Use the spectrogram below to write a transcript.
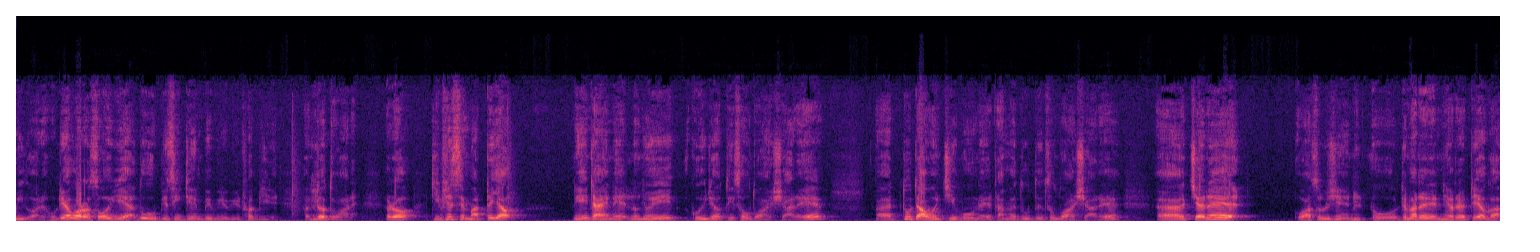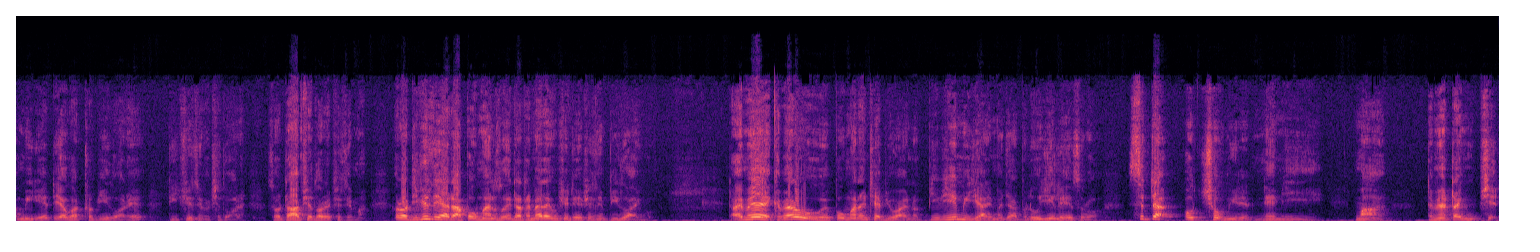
မိသွားတယ်ဟိုတယောက်ကတော့စိုးကြီးကသူ့ကိုပစ္စည်းတင်ပေးပြီးထွက်ပြေးတယ်လွတ်သွားတယ်အဲ့တော့ဒီဖြစ်စဉ်မှာတယောက်နေထိုင်တဲ့လုံခြုံရေးကိုကြီးတယောက်တည်ဆုံးသွားရှာတယ်အဲသူ့တာဝန်ကြည်ပွန်းတယ်ဒါပေမဲ့ तू တည်ဆုံးသွားရှာတယ်အဲကျန်တဲ့ ဟိုဆိုလို့ရှိရင်ဟိုဓမ္မတဲ့နှစ်ယောက်တယောက်ကမိတယ်တယောက်ကထွက်ပြေးသွားတယ်ဒီဖြစ်စဉ်မှာဖြစ်သွားတယ်ဆိုတော့ဒါဖြစ်သွားတဲ့ဖြစ်စဉ်မှာအဲ့တော့ဒီဖြစ်စဉ်ကဒါပုံမှန်ဆိုရင်ဒါဓမ္မတဲ့ဖြစ်တဲ့ဖြစ်စဉ်ပြီးသွားပြီပေါ့ဒါပေမဲ့ခင်ဗျားတို့ပုံမှန်တိုင်းထည့်ပြောရရင်တော့ပြည်ပြင်းမီဒီယာတွေမှာじゃဘယ်လိုရေးလဲဆိုတော့စစ်တပ်အုပ်ချုပ်နေတဲ့နယ်မြေမှာဓမ္မတိုက်မှုဖြစ်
